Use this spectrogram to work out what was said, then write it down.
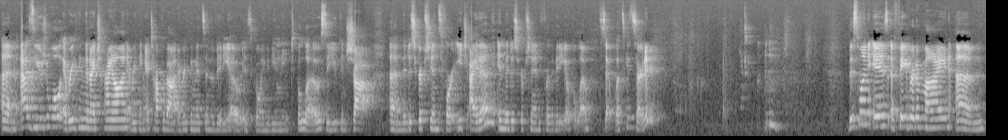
Um, as usual, everything that I try on, everything I talk about, everything that's in the video is going to be linked below so you can shop um, the descriptions for each item in the description for the video below. So let's get started. This one is a favorite of mine. Um,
